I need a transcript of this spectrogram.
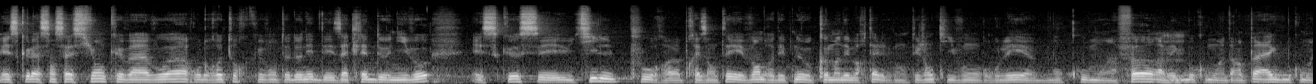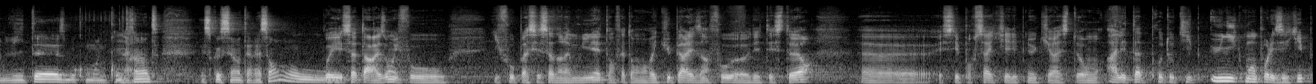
Est-ce que la sensation que va avoir ou le retour que vont te donner des athlètes de haut niveau, est-ce que c'est utile pour euh, présenter et vendre des pneus au commun des mortels? Donc des gens qui vont rouler beaucoup moins fort, avec mhm. beaucoup moins d'impact, beaucoup moins de vitesse, beaucoup moins de contraintes. Est-ce que c'est intéressant Oui, ça tu as raison, il faut, il faut passer ça dans la moulinette. En fait, on récupère les infos des testeurs. Euh, et c'est pour ça qu'il y a des pneus qui resteront à l'état de prototype uniquement pour les équipes,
